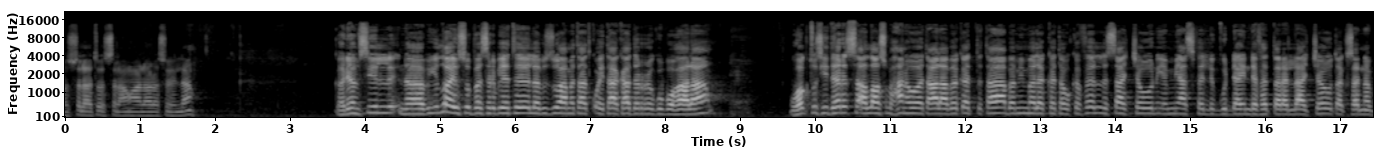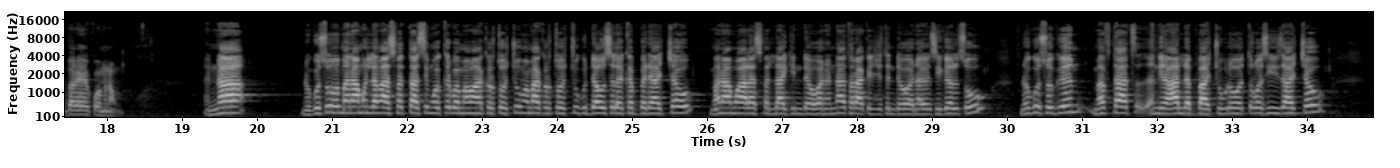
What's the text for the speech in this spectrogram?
ወሰላቱ ወሰላሙ አላ ረሱልላህ ቀደም ሲል ነቢዩላህ ዩሱፍ በእስር ቤት ለብዙ አመታት ቆይታ ካደረጉ በኋላ ወቅቱ ሲደርስ አላህ ስብሓንሁ ወተላ በቀጥታ በሚመለከተው ክፍል እሳቸውን የሚያስፈልግ ጉዳይ እንደፈጠረላቸው ጠቅሰን ነበረ የቆም ነው እና ንጉሱ መናሙን ለማስፈታት ሲሞክር በመማክርቶቹ መማክርቶቹ ጉዳዩ ስለከበዳቸው መናሙ አላስፈላጊ እንደሆነና ተራቅጅት እንደሆነ ሲገልጹ ንጉሱ ግን መፍታት አለባችሁ ብሎ ወጥሮ ሲይዛቸው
